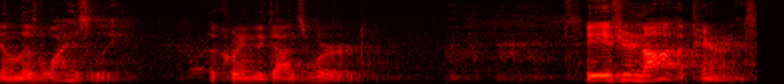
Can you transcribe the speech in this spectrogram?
and live wisely according to God's word? If you're not a parent,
